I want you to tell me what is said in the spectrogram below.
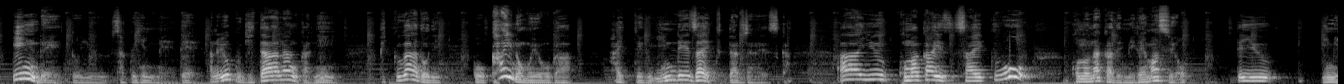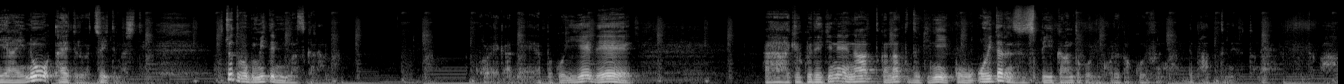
「インレイ」という作品名であのよくギターなんかにピックガードにこう貝の模様が入っているインレイ細工ってあるじゃないですか。ああいう細かい細工をこの中で見れますよっていう意味合いのタイトルがついてまして。ちょっと僕見てみますから。これがねやっぱこう家でああ曲できねえなとかなった時にこう置いてあるんですスピーカーのところに。これがこういうふうに。でパッと見るとね。あ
